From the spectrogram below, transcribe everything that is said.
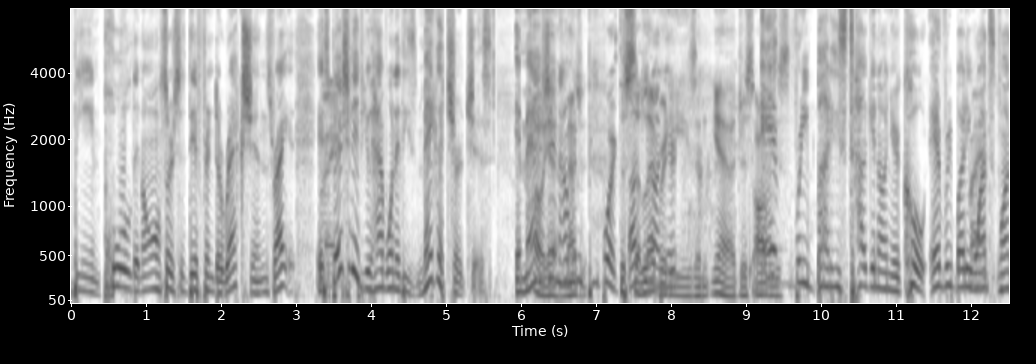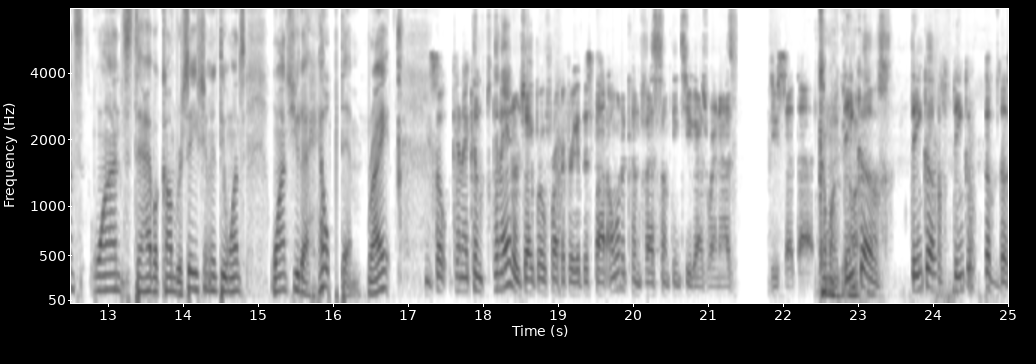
being pulled in all sorts of different directions, right? Especially if you have one of these mega churches. Imagine oh, how many Oh, imagine people are the tugging on your celebrities and yeah, just all these. everybody's tugging on your coat. Everybody Right. wants wants wants to have a conversation with you. Wants wants you to help them, right? So can I con- can I interject bro, before I forget this thought? I want to confess something to you guys right now as you said that. Come Oh on, think God. of think of think of the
